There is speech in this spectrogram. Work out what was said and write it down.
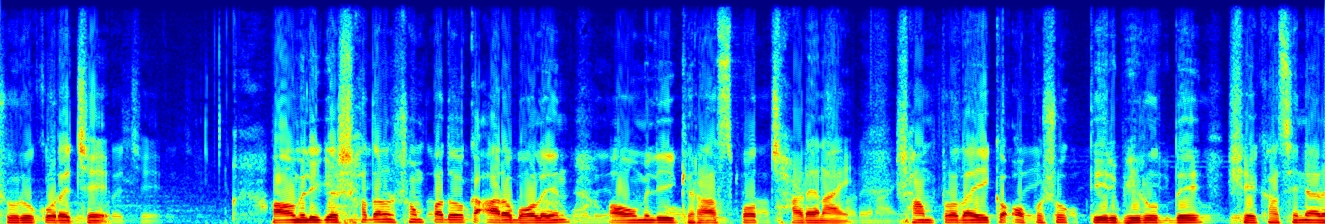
শুরু করেছে। আওয়ামী লীগের সাধারণ সম্পাদক আরও বলেন, আওয়ামী লীগ রাজপথ ছাড়ে নাই। সাম্প্রদায়িক অপশক্তির বিরুদ্ধে শেখ হাসিনার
